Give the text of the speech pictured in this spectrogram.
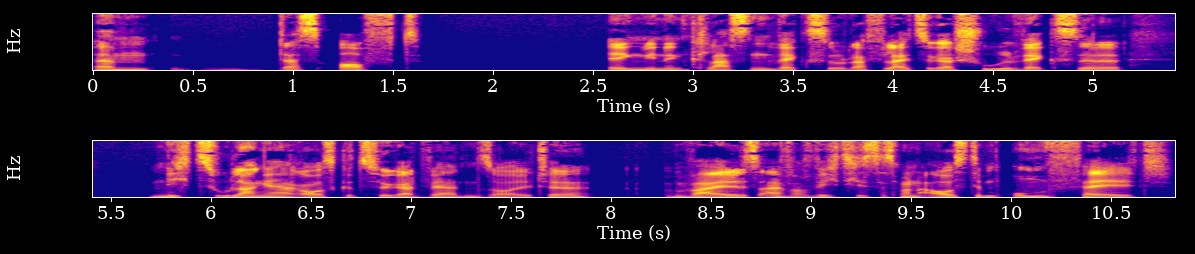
ähm, dass oft irgendwie ein Klassenwechsel oder vielleicht sogar Schulwechsel nicht zu lange herausgezögert werden sollte, weil es einfach wichtig ist, dass man aus dem Umfeld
